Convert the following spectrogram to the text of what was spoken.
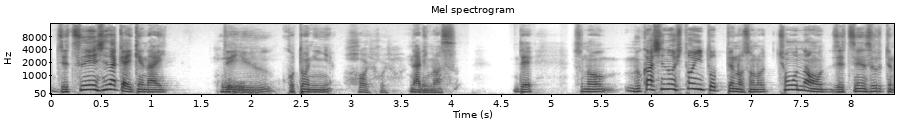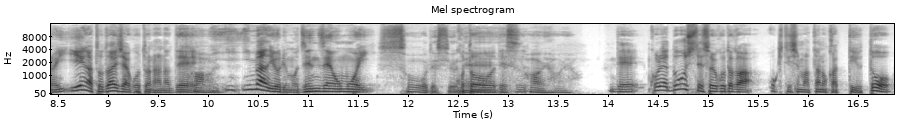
絶縁しなきゃいけないっていうことにはいはいはい。なります。で、その昔の人にとってのその長男を絶縁するっていうのは家が途絶えちゃうことなので、はいい今よりも全然重い。そうですよね。ことですはいはい。で、これはどうしてそういうことが起きてしまったのかっていうと、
